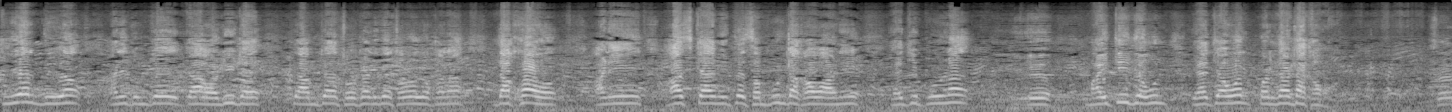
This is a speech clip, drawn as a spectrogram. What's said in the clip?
क्लिअर बिलं आणि तुमचे काय ऑडिट आहे ते आमच्या सोसायटीच्या सर्व लोकांना दाखवावं आणि हा स्कॅम इथे संपून टाकावा आणि याची पूर्ण माहिती देऊन याच्यावर पडदा टाकावा. सर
